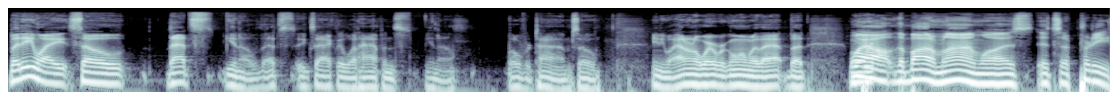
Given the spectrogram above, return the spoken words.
But anyway, so that's you know that's exactly what happens. You know, over time. So anyway, I don't know where we're going with that, but Well, the bottom line was it's a pretty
